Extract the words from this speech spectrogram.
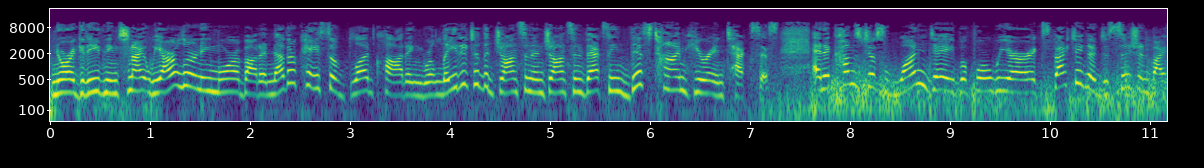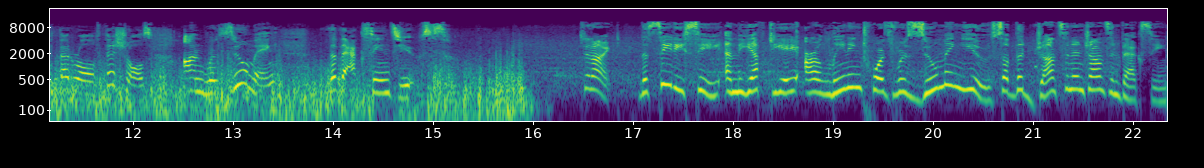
Norah, good evening. Tonight we are learning more about another case of blood clotting related to the Johnson & Johnson vaccine, this time here in Texas. And it comes just one day before we are expecting a decision by federal officials on resuming the vaccine's use. Tonight, the CDC and the FDA are leaning towards resuming use of the Johnson & Johnson vaccine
